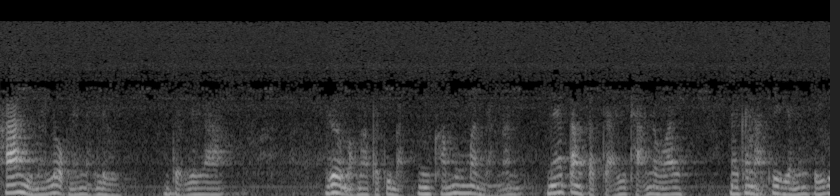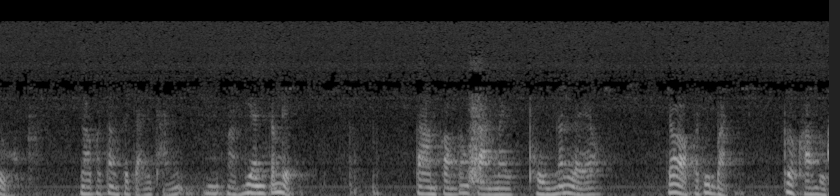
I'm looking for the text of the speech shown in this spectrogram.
ค้างอยู่ในโลกไหนๆเลยแต่เวลา เริ่มออกมาปฏิบัติ มีความมุ่งมั่นอย่างนั้น แม้ตั้งสัจจะอธิษฐานเอาไว้ ในขณะที่เรียนหนังสืออยู่ เราก็ตั้งสัจจะอธิษฐานมาเรียนสำเร็จ ตามความต้องการในภูมินั้นแล้วจะออกปฏิบัติเพื่อความหลุด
